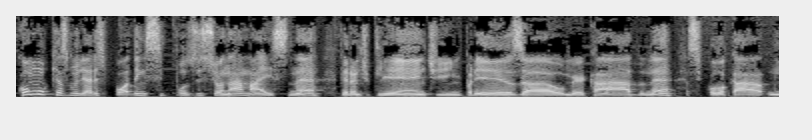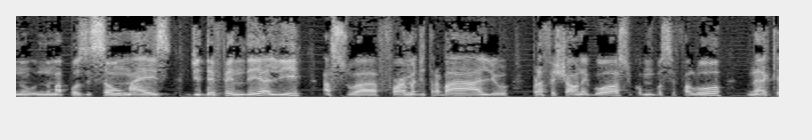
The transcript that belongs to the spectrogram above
Como que as mulheres podem se posicionar mais, né, perante o cliente, empresa, o mercado, né? Se colocar no, numa posição mais de defender ali a sua forma de trabalho, para fechar o negócio, como você falou, né, que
